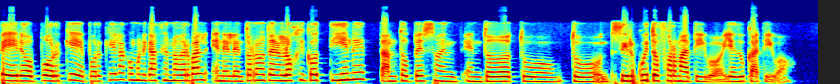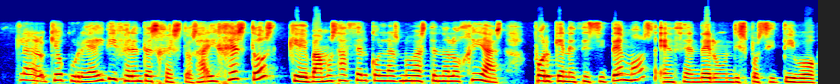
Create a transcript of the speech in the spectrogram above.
Pero ¿por qué? ¿Por qué la comunicación no verbal en el entorno tecnológico tiene tanto peso en, en todo tu, tu circuito formativo y educativo? Claro, ¿qué ocurre? Hay diferentes gestos. Hay gestos que vamos a hacer con las nuevas tecnologías porque necesitemos encender un dispositivo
